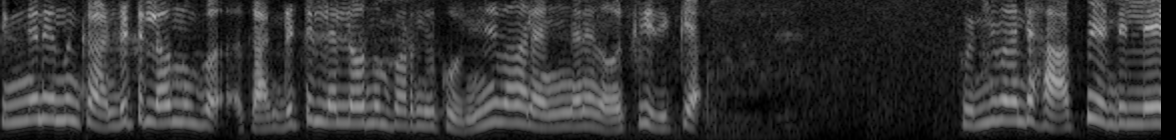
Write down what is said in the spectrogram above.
ഇങ്ങനെയൊന്നും കണ്ടിട്ടില്ല എന്നും പ- കണ്ടിട്ടില്ലല്ലോ എന്നും പറഞ്ഞു കുഞ്ഞുമകൻ എങ്ങനെ നോക്കിയിരിക്കാം? കുഞ്ഞുമകന്റെ ഹാപ്പി ഉണ്ടില്ലേ?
